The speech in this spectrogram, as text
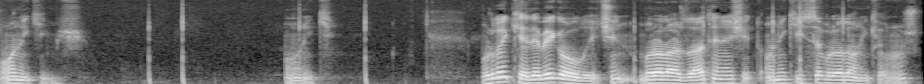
12'ymiş. 12. Burada kelebek olduğu için buralar zaten eşit. 12 ise burada 12 olur.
